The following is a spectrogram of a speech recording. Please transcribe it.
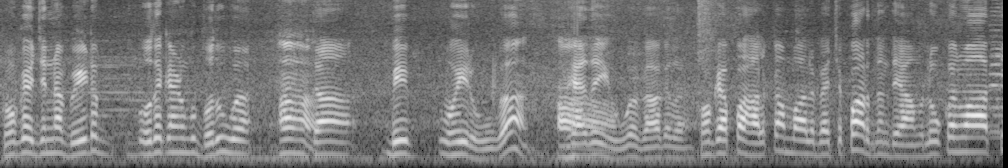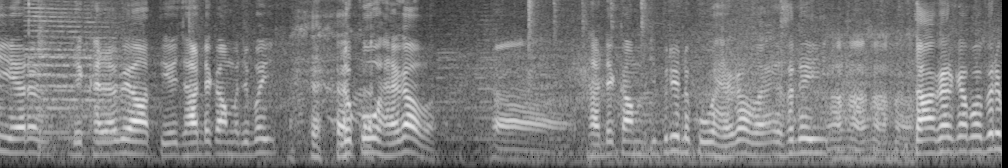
ਕਿਉਂਕਿ ਜਿੰਨਾ weight ਉਹਦੇ ਕਹਿਣ ਨੂੰ ਵਧੂਗਾ। ਤਾਂ ਵੀ ਉਹੀ ਰਹੂਗਾ ਫਾਇਦਾ ਹੀ ਹੋਊਗਾ ਗਾਹਕ ਦਾ। ਕਿਉਂਕਿ ਆਪਾਂ ਹਲਕਾ ਮਾਲ ਵਿੱਚ ਭਰ ਦਿੰਦੇ ਆਮ। ਲੋਕਾਂ ਨੂੰ ਆਤੀ ਯਾਰ ਦੇਖਿਆ ਜਾਵੇ ਆਤੀ ਹੈ ਸਾਡੇ ਕੰਮ 'ਚ ਬਈ। ਲੁਕੋ ਹੈਗਾ ਵਾ। ਹਾਂ। ਸਾਡੇ ਕੰਮ 'ਚ ਵੀਰੇ ਲੁਕੋ ਹੈਗਾ ਵਾ ਇਸ ਲਈ ਤਾਂ ਕਰਕੇ ਆਪਾਂ ਵੀਰੇ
